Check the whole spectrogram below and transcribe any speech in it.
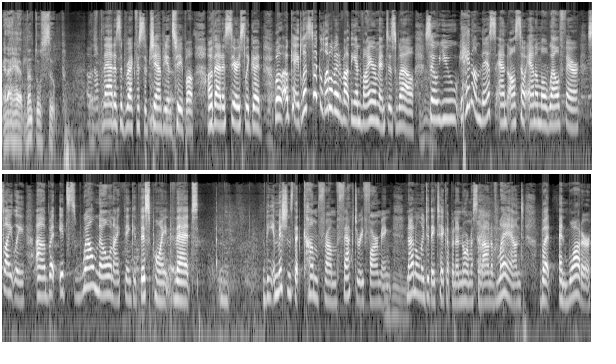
and I had lentil soup. Oh, now that is a breakfast of champions, people. Oh, that is seriously good. Well, okay, let's talk a little bit about the environment as well. So you hit on this and also animal welfare slightly, uh, but it's well known, I think, at this point that the emissions that come from factory farming mm-hmm. not only do they take up an enormous amount of land but and water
